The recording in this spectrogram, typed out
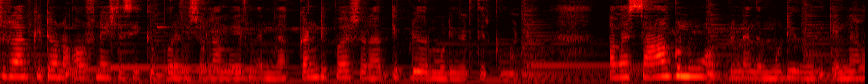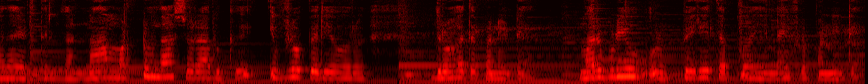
ஷுராப் கிட்ட அவனை ஆர்ஃபனேஜில் சேர்க்க போகிறேன்னு சொல்லாமல் இருந்திருந்தா கண்டிப்பாக ஷுராப் இப்படி ஒரு முடிவு எடுத்திருக்க மாட்டான் அவன் சாகணும் அப்படின்னு அந்த முடிவு என்னால் தான் எடுத்திருக்கான் நான் மட்டும்தான் ஷுராபுக்கு இவ்வளோ பெரிய ஒரு துரோகத்தை பண்ணிட்டேன். மறுபடியும் ஒரு பெரிய தப்பை என் லைஃப்பில் பண்ணிட்டேன்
